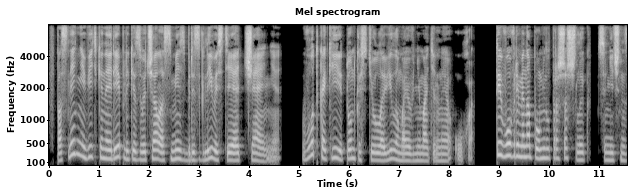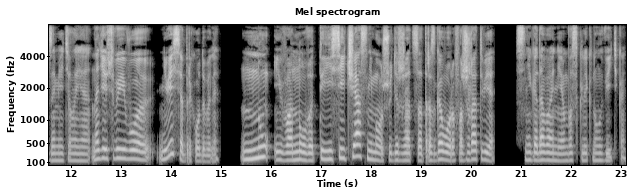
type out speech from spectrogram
В последней Витькиной реплике звучала смесь брезгливости и отчаяния. Вот какие тонкости уловило мое внимательное ухо. «Ты вовремя напомнил про шашлык», – цинично заметила я. «Надеюсь, вы его не весь оприходовали?» «Ну, Иванова, ты и сейчас не можешь удержаться от разговоров о жратве!» С негодованием воскликнул Витька.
